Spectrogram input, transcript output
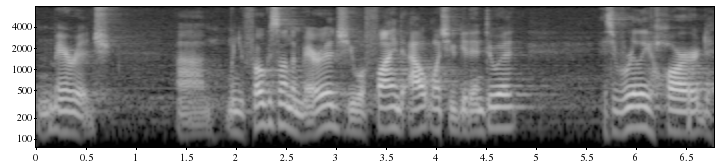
marriage? Um, when you focus on the marriage, you will find out once you get into it, it's really hard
